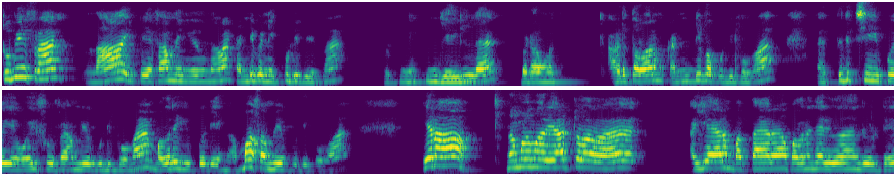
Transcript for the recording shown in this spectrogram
டு பி ஃப்ராங்க் நான் இப்போ என் ஃபேமிலி இங்கே இருந்தாங்கன்னா கண்டிப்பாக நீ கூட்டி போயிருப்பேன். பட் நீ இங்கே இல்லை. பட் அவங்க அடுத்த வாரம் கண்டிப்பாக கூட்டி போவேன். திருச்சி போய் என் ஒய்ஃபு ஃபேமிலியை கூட்டி போவேன். மதுரைக்கு போயிட்டு எங்கள் அம்மா ஃபேமிலியை கூட்டி போவேன். ஏன்னா நம்மள மாதிரி ஆட்களால் ஐயாயிரம் பத்தாயிரம் பதினஞ்சாயிரம் இதுதான் சொல்லிட்டு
